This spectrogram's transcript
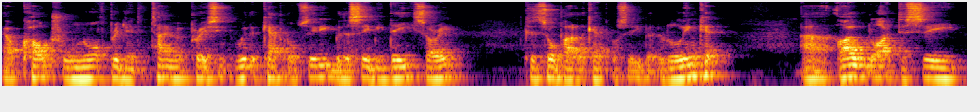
our cultural Northbridge Entertainment Precinct with the capital city, with the CBD, sorry, because it's all part of the capital city, but it'll link it. Uh, I would like to see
